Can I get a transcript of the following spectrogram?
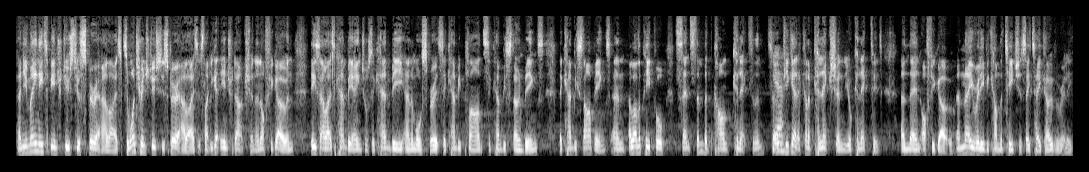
And you may need to be introduced to your spirit allies. So once you're introduced to your spirit allies, it's like you get the introduction and off you go. And these allies can be angels, they can be animal spirits, they can be plants, they can be stone beings, they can be star beings. And a lot of people sense them but can't connect to them. So yeah. if you get a kind of connection, you're connected and then off you go. And they really become the teachers, they take over really.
